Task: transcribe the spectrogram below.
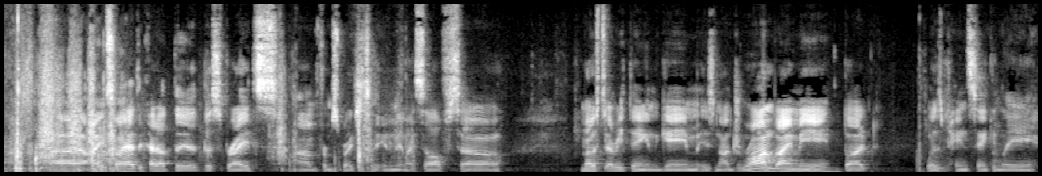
I, so I had to cut out the, the sprites um, from sprites to the internet myself, so most everything in the game is not drawn by me, but was painstakingly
